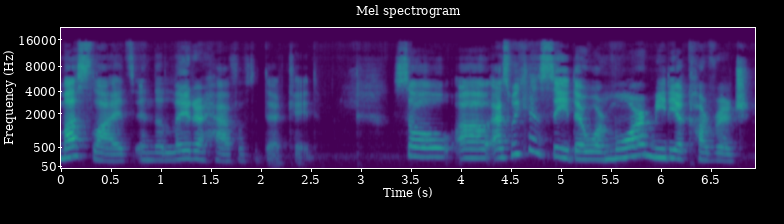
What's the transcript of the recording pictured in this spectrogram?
mudslides in the later half of the decade. So, uh, as we can see, there were more media coverage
